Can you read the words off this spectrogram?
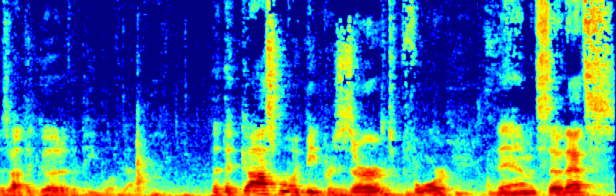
It's about the good of the people. That the gospel would be preserved for them. And so that's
